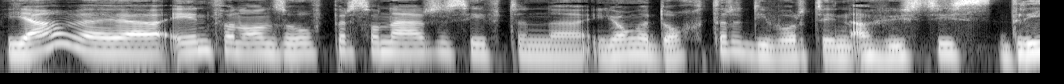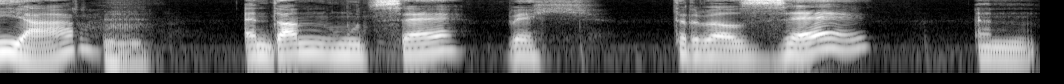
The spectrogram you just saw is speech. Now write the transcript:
Ja, wij, eh, een van onze hoofdpersonages heeft een eh, jonge dochter. Die wordt in augustus drie jaar. En dan moet zij weg. Terwijl zij een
